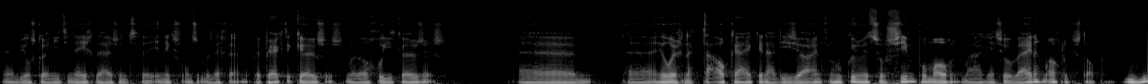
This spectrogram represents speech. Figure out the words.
Bij ons kan je niet de 9000 eh, indexfondsen beleggen. Beperkte keuzes, maar wel goede keuzes. Ehm, eh, heel erg naar taal kijken, naar design. Van hoe kunnen we het zo simpel mogelijk maken en zo weinig mogelijke stappen. Mhm.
